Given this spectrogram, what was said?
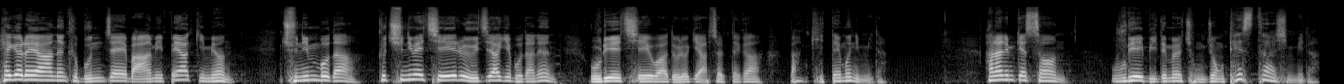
해결해야 하는 그 문제의 마음이 빼앗기면 주님보다 그 주님의 지혜를 의지하기보다는 우리의 지혜와 노력이 앞설 때가 많기 때문입니다. 하나님께서는 우리의 믿음을 종종 테스트하십니다.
